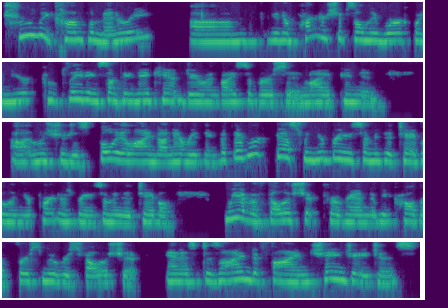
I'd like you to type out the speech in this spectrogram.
truly complementary um, you know, partnerships only work when you're completing something they can't do, and vice versa, in my opinion, uh, unless you're just fully aligned on everything. But they work best when you're bringing something to the table and your partner's bringing something to the table. We have a fellowship program that we call the First Movers Fellowship, and it's designed to find change agents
